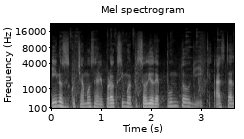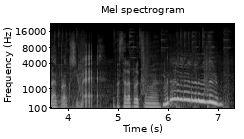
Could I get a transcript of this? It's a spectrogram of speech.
Y nos escuchamos en el próximo episodio de Punto Geek. Hasta la próxima. Hasta la próxima.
